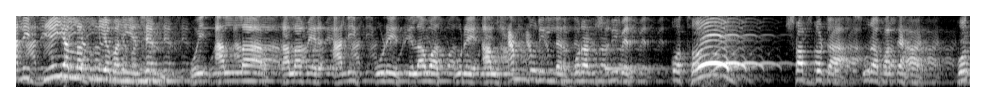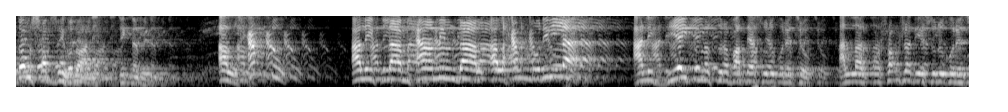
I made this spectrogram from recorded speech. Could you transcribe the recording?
আলিফ দিয়েই আল্লাহ দুনিয়া বানিয়েছেন, ওই আল্লাহর কালামের আলিফ পড়ে, তেলাওয়াত করে, আলহামদুলিল্লাহর কোরআন শরীফের প্রথম শব্দটা সূরা ফাতিহা, প্রথম শব্দই হলো আলিফ, ঠিক না বেটি? আলহামদু আলিফ, লাম দাল, আলহামদুলিল্লাহ। আলিফ দিয়েই তোমরা ফাতিহা শুরু করেছ। আল্লাহর প্রশংসা দিয়ে শুরু করেছ।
